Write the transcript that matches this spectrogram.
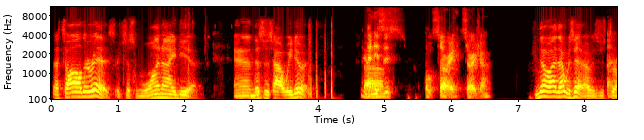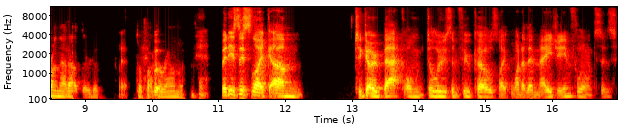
That's all there is. It's just one idea, and this is how we do it. And is this? Oh, sorry, sorry, John. No, I, that was it. I was just throwing that out there to to fuck but, around with. But is this like um, to go back on Deleuze and Foucault's like one of their major influences?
